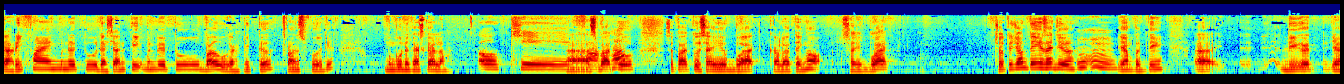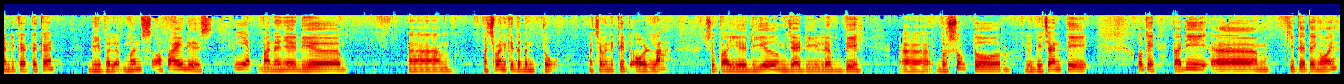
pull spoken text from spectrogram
dah refine benda tu dah cantik benda tu barulah kita transfer dia menggunakan skala okey uh, sebab tu sebab tu saya buat kalau tengok saya buat contoh-contoh saja yang penting uh, dia yang dikatakan developments of ideas. Yep. Maknanya dia um, macam mana kita bentuk, macam mana kita olah supaya dia menjadi lebih uh, berstruktur, lebih cantik. Okey, tadi um, kita tengok ya.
